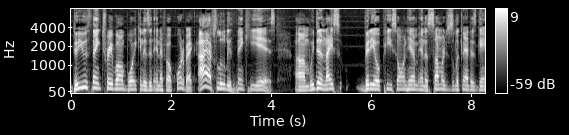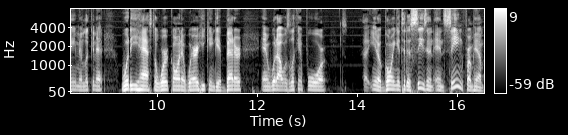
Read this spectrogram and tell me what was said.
Do you think Trevone Boykin is an NFL quarterback? I absolutely think he is. Um, we did a nice video piece on him in the summer, just looking at his game and looking at what he has to work on and where he can get better, and what I was looking for, uh, you know, going into this season and seeing from him.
